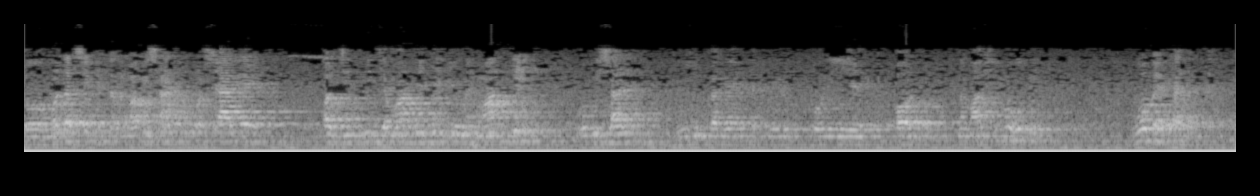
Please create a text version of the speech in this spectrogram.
تو مدرسے کے طلبا بھی سارے اوپر سے آ گئے اور جتنی جماعتیں تھے جو مہمان تھے، وہ بھی سارے وضو کر رہے ہیں ہو رہی ہے اور نماز شروع ہو گئی۔ وہ بیٹھا رہتا ہے۔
